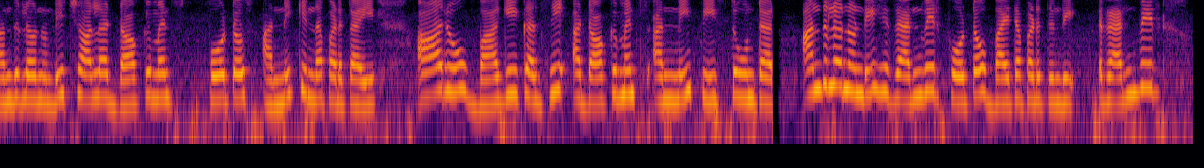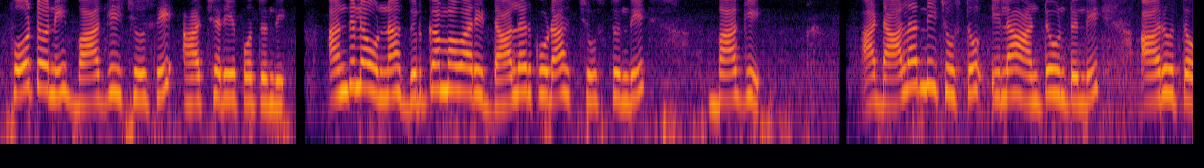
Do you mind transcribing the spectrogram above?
అందులో నుండి చాలా డాక్యుమెంట్స్ ఫొటోస్ అన్నీ కింద పడతాయి. ఆరు బాగి కలిసి ఆ డాక్యుమెంట్స్ అన్నీ తీస్తూ ఉంటారు. అందులో నుండి రణ్వీర్ ఫోటో బయటపడుతుంది. రణ్వీర్ ఫోటోని బాగి చూసి ఆశ్చర్యపోతుంది. అందులో ఉన్న దుర్గమ్మ వారి డాలర్ కూడా చూస్తుంది బాగి. ఆ డాలర్ని చూస్తూ ఇలా అంటూ ఉంటుంది ఆరుతో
